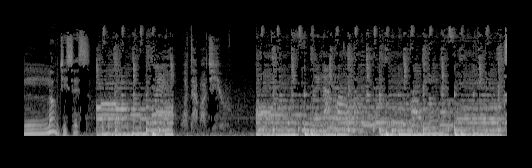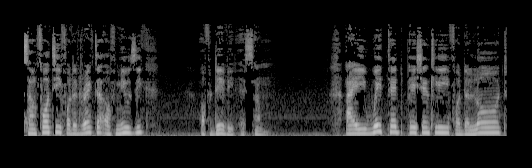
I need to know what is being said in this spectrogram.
love Jesus. What about you? Psalm 40 for the director of music of David, a psalm. I waited patiently for the Lord.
